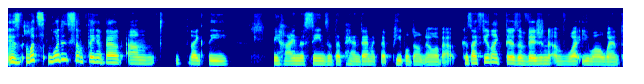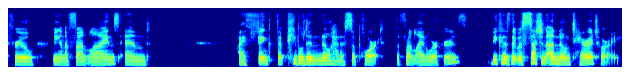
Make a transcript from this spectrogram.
is what's what is something about um like the behind the scenes of the pandemic that people don't know about because i feel like there's a vision of what you all went through being on the front lines and i think that people didn't know how to support the frontline workers because it was such an unknown territory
